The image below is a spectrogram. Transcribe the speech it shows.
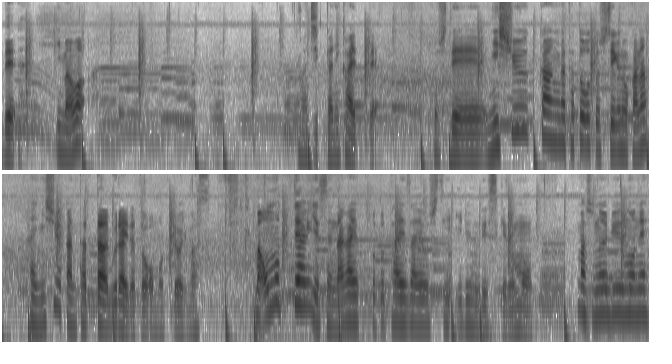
で今は、まあ、実家に帰ってそして2週間が経とうとしているのかなはい、2週間経ったぐらいだと思っております。まあ、思ったよりですね長いこと滞在をしているんですけども、まあ、その理由もね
